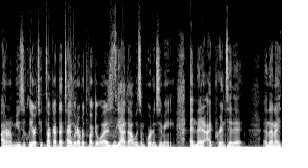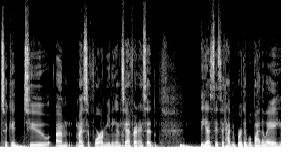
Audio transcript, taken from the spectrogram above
I don't know, Musical.ly or TikTok at that time, whatever the fuck it was. Yeah, that was important to me. And then I printed it and then I took it to um, my Sephora meeting in Sanford and I said, Yes, they said happy birthday. Well, by the way,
